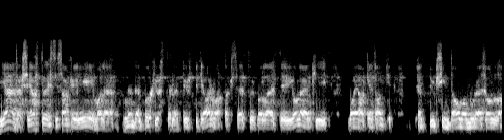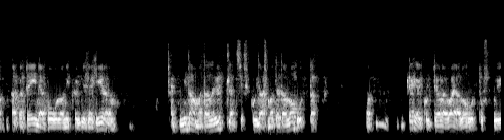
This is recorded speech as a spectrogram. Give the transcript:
jäädakse jah, tõesti sageli eemale nendel põhjustel, et ühtpidi arvatakse, et võib-olla, et ei olegi vaja kedagi, et üksinda oma mures olla, aga teine pool on ikkagi see hirm. et mida ma talle ütlen siis, kuidas ma teda lohutan noh, tegelikult ei ole vaja lohutust, kui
